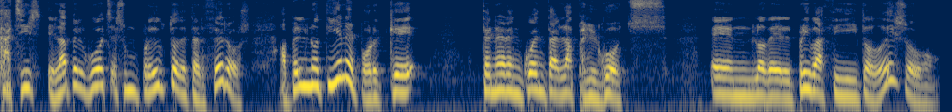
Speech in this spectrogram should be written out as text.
Cachis, el Apple Watch es un producto de terceros. Apple no tiene por qué tener en cuenta el Apple Watch en lo del privacy y todo eso.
